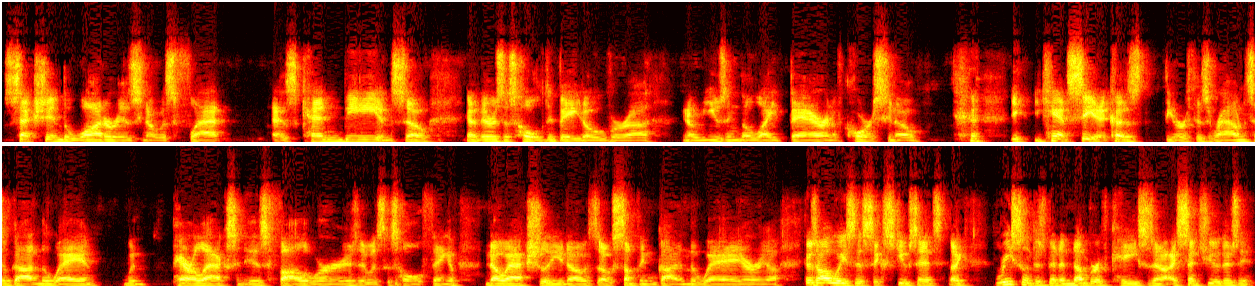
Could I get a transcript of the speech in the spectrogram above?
section the water is you know as flat as can be and so you know there's this whole debate over you know, using the light there. And of course, you know, you, you can't see it because the earth is round, so got in the way. And with Parallax and his followers, it was this whole thing of no, actually, you know, so something got in the way, or you know, there's always this excuse. And it's like recently, there's been a number of cases. And I sent you, there's a,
